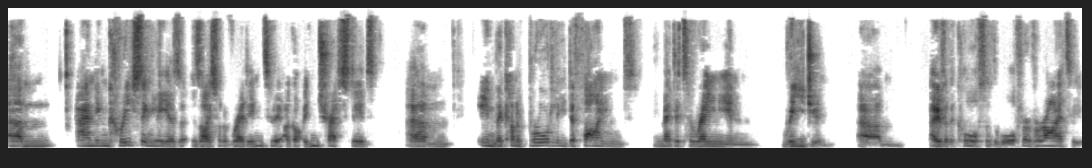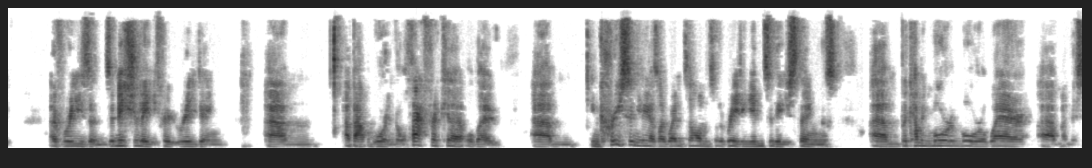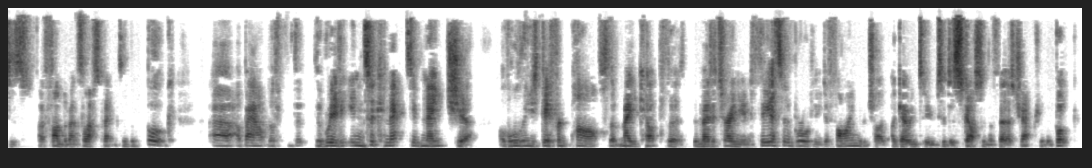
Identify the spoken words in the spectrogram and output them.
Um, and increasingly, as, as I sort of read into it, I got interested um, in the kind of broadly defined Mediterranean region um, over the course of the war for a variety of reasons. Initially, through reading um, about the war in North Africa, although um, increasingly, as I went on, sort of reading into these things, um, becoming more and more aware, um, and this is a fundamental aspect of the book, uh, about the, the, the, really interconnected nature of all these different parts that make up the, the Mediterranean theatre, broadly defined, which I, I, go into to discuss in the first chapter of the book,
